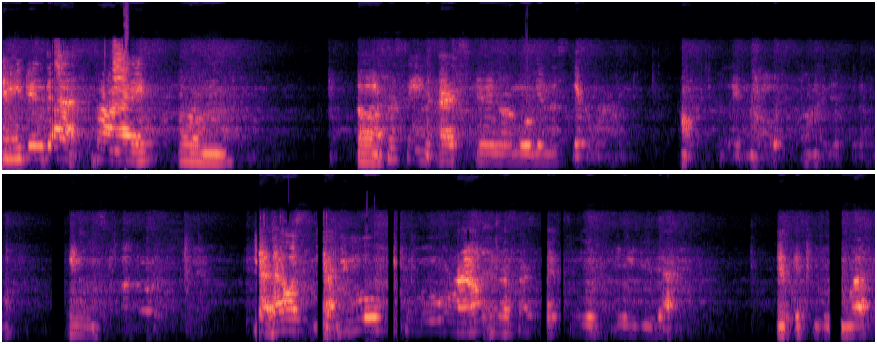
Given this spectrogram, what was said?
And you do that by um, uh, pressing X and uh, moving the stick around. Oh, really? No, it's not it for that one. Anyways. Yeah, that was, yeah, you move, you can move around and then press X and you, and do that. If, if you're doing left.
